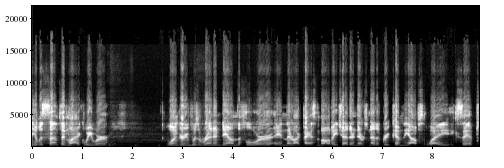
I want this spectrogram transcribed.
It was something like we were. One group was running down the floor and they're like passing the ball to each other, and there was another group coming the opposite way, except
